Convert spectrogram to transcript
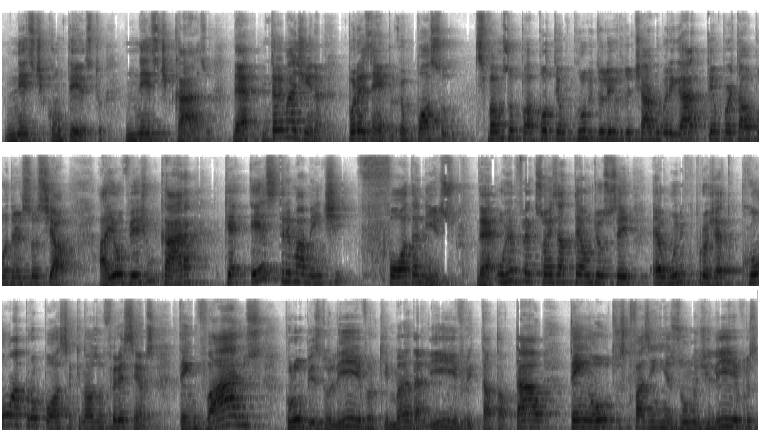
neste contexto, neste caso, né? Então imagina, por exemplo, eu posso, vamos supor, tem um clube do livro do Tiago Obrigado, tem o um portal Poder Social. Aí eu vejo um cara que é extremamente foda nisso, né? O Reflexões, até onde eu sei, é o único projeto com a proposta que nós oferecemos. Tem vários clubes do livro que manda livro e tal, tal, tal. Tem outros que fazem resumo de livros,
